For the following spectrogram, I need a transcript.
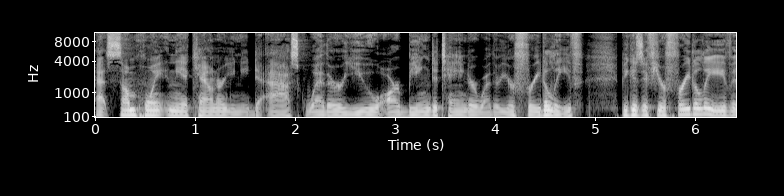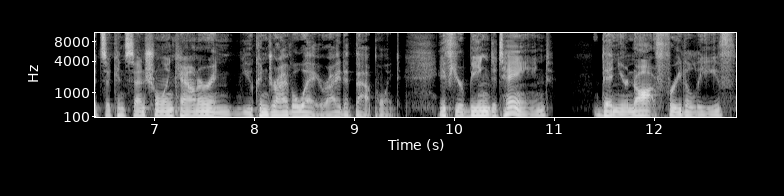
At some point in the encounter, you need to ask whether you are being detained or whether you're free to leave. Because if you're free to leave, it's a consensual encounter and you can drive away. Right at that point, if you're being detained, then you're not free to leave.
